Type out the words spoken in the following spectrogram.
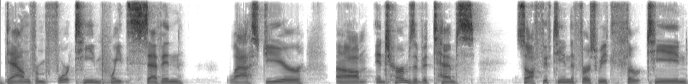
down from 14.7 last year. Um, in terms of attempts, saw 15 the first week, 13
